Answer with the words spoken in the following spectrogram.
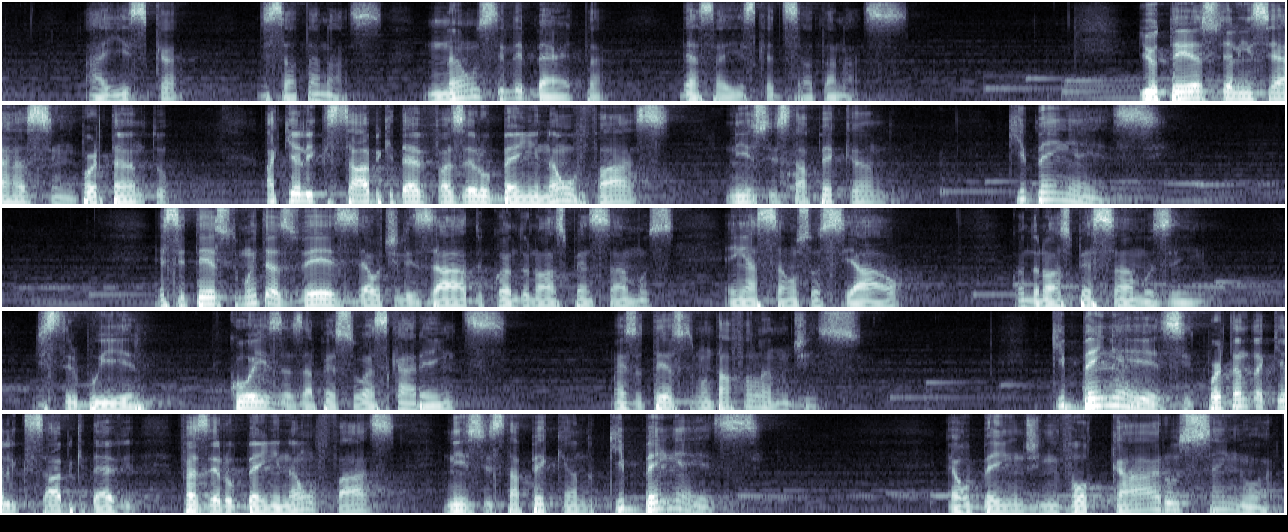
a isca de Satanás. Não se liberta dessa isca de Satanás. E o texto ele encerra assim: portanto, aquele que sabe que deve fazer o bem e não o faz, nisso está pecando. Que bem é esse? Esse texto muitas vezes é utilizado quando nós pensamos em ação social, quando nós pensamos em distribuir coisas a pessoas carentes. Mas o texto não está falando disso. Que bem é esse? Portanto, aquele que sabe que deve fazer o bem e não o faz, nisso está pecando. Que bem é esse? É o bem de invocar o Senhor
